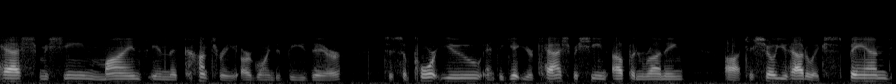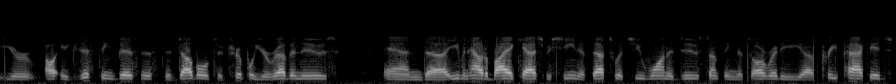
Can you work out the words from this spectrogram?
cash machine minds in the country are going to be there. to support you and to get your cash machine up and running, uh, to show you how to expand your uh, existing business to double, to triple your revenues, and uh, even how to buy a cash machine if that's what you want to do, something that's already uh, prepackaged.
